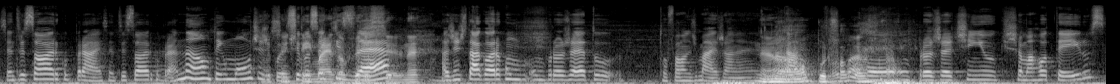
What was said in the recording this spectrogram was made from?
centro histórico, praia, centro histórico, praia. Não, tem um monte de coisas. Se você quiser, né? a gente está agora com um projeto. Tô falando demais já, né? Não, tá. por favor. Com um projetinho que chama Roteiros,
